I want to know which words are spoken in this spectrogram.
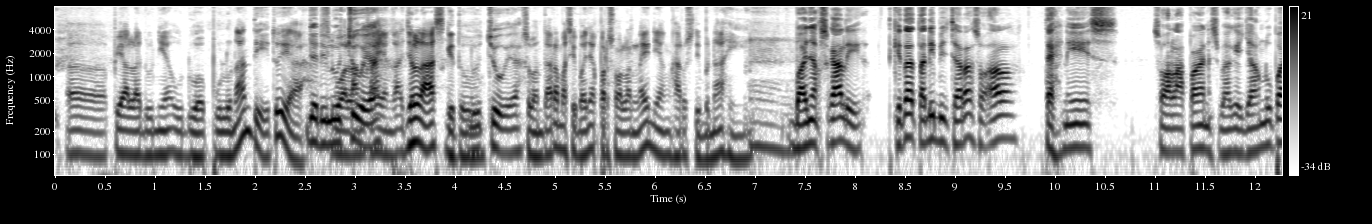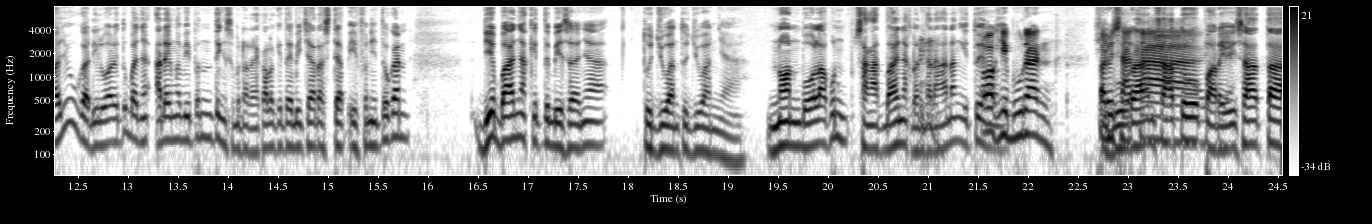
eh, Piala Dunia U20 nanti itu ya Jadi sebuah lucu langkah ya. yang nggak jelas gitu. lucu ya. Sementara masih banyak persoalan lain yang harus dibenahi. Banyak sekali. Kita tadi bicara soal teknis, soal lapangan dan sebagainya. Jangan lupa juga di luar itu banyak ada yang lebih penting sebenarnya. Kalau kita bicara setiap event itu kan dia banyak itu biasanya tujuan-tujuannya. Non bola pun sangat banyak dan kadang-kadang itu yang Oh hiburan, pariwisata, hiburan satu, gitu ya. pariwisata.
